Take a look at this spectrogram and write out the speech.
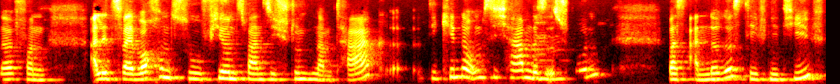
ne, von alle zwei Wochen zu 24 Stunden am Tag die Kinder um sich haben. Das mhm. ist schon was anderes, definitiv.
